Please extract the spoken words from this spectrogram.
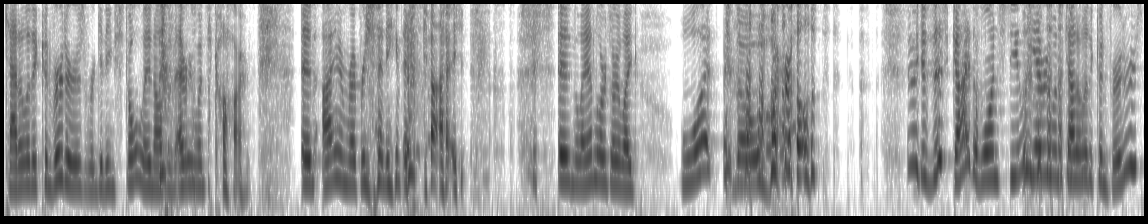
catalytic converters were getting stolen off of everyone's car. And I am representing this guy. And landlords are like, what the world? They're like, is this guy the one stealing everyone's catalytic converters?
